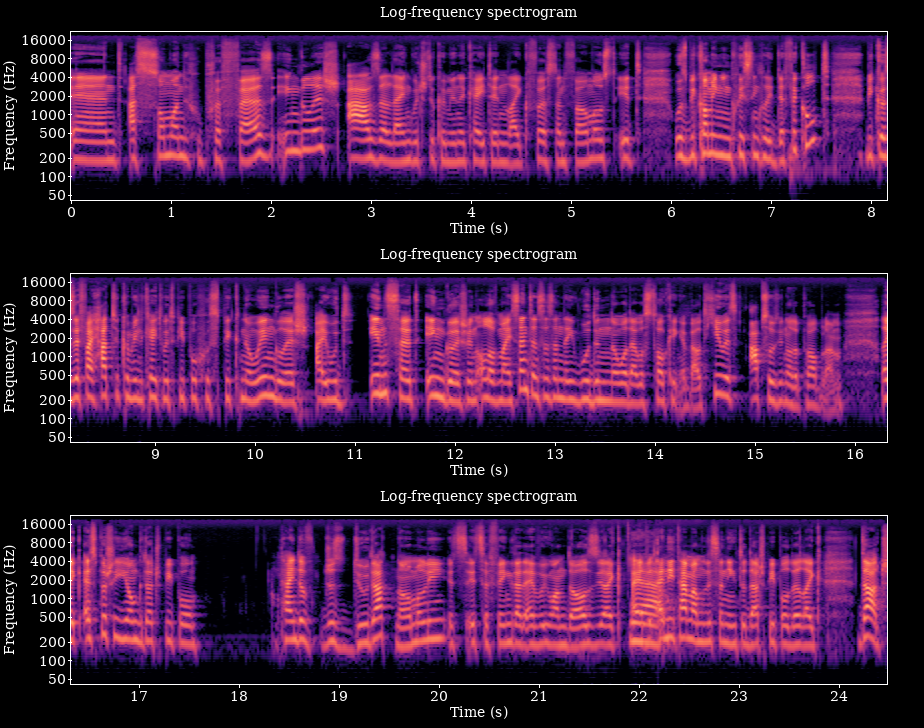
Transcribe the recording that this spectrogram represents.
And as someone who prefers English as a language to communicate in, like first and foremost, it was becoming increasingly difficult because if I had to communicate with people who speak no English, I would insert English in all of my sentences and they wouldn't know what I was talking about. Here it's absolutely not a problem. Like especially young Dutch people kind of just do that normally. It's it's a thing that everyone does. Like Yeah. every, anytime I'm listening to Dutch people, they're like Dutch,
